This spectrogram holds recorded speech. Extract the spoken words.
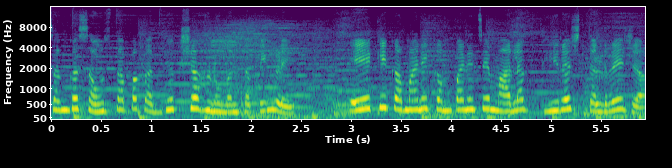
संघ संस्थापक अध्यक्ष हनुमंत पिंगळे एके कमानी कंपनीचे मालक धीरज तलरेजा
